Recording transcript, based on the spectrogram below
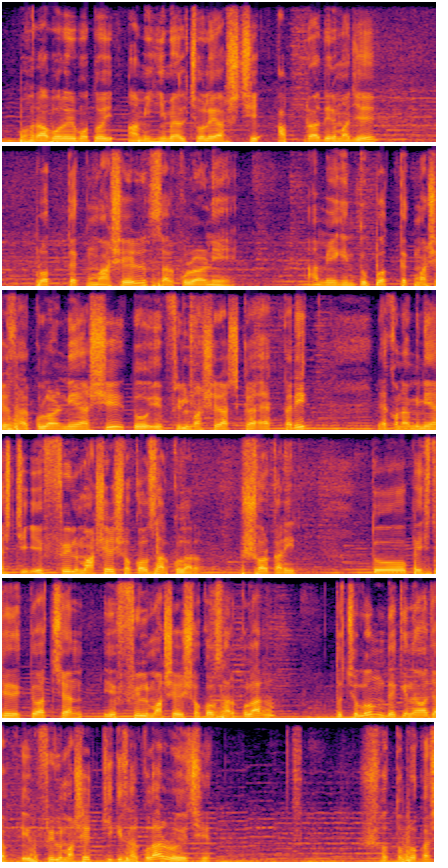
বরাবরের মতোই আমি হিমেল চলে আসছি আপনাদের মাঝে প্রত্যেক মাসের সার্কুলার নিয়ে। আমি কিন্তু প্রত্যেক মাসের সার্কুলার নিয়ে আসি, তো এপ্রিল মাসের আজকে এক তারিখ। এখন আমি নিয়ে আসছি এপ্রিল মাসের সকল সার্কুলার সরকারির। তো পেজটি দেখতে পাচ্ছেন, এপ্রিল মাসের সকল সার্কুলার তো চলুন দেখে নেওয়া যাক এপ্রিল মাসের কী কী সার্কুলার রয়েছে। সত্যপ্রকাশ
